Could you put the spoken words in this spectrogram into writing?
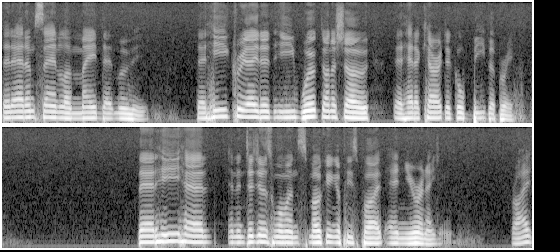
that Adam Sandler made that movie that he created, he worked on a show that had a character called Beaver Breath. That he had an indigenous woman smoking a peace pipe and urinating, right?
